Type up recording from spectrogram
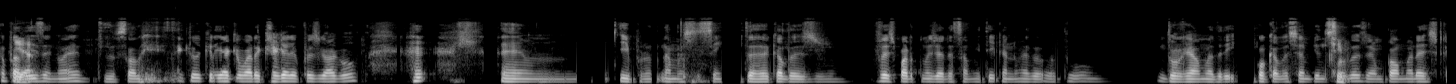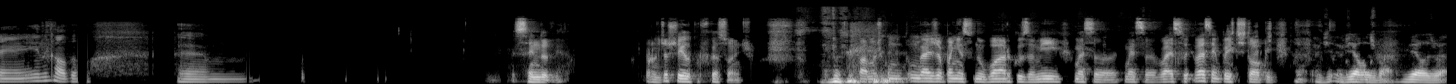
Opa, Yeah. dizem, não é? O pessoal dizem que ele queria acabar a carreira para jogar gol. Em, e pronto, não, mas assim, aquelas. Fez parte de uma geração mítica, não é? Do, do, do Real Madrid, com aquelas Champions Sim. todas, é um palmarés que é inegável. Em, Sem dúvida. Pronto, já chega de provocações. Pá, mas como um gajo apanha-se no bar com os amigos, começa, começa, vai, vai sempre a estes tópicos. Vielas vá, vielas vá.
